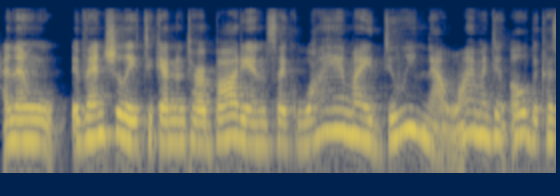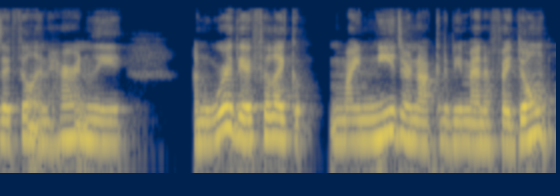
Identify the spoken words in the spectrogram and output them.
And then eventually to get into our body and it's like why am i doing that? Why am i doing oh because i feel inherently unworthy. I feel like my needs are not going to be met if i don't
